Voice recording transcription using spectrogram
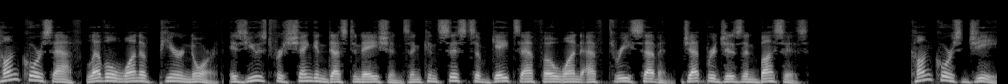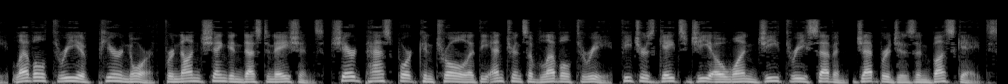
Concourse F level 1 of Pier North is used for Schengen destinations and consists of gates F01 F37 jet bridges and buses. Concourse G level 3 of Pier North for non-Schengen destinations, shared passport control at the entrance of level 3, features gates G01 G37 jet bridges and bus gates.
